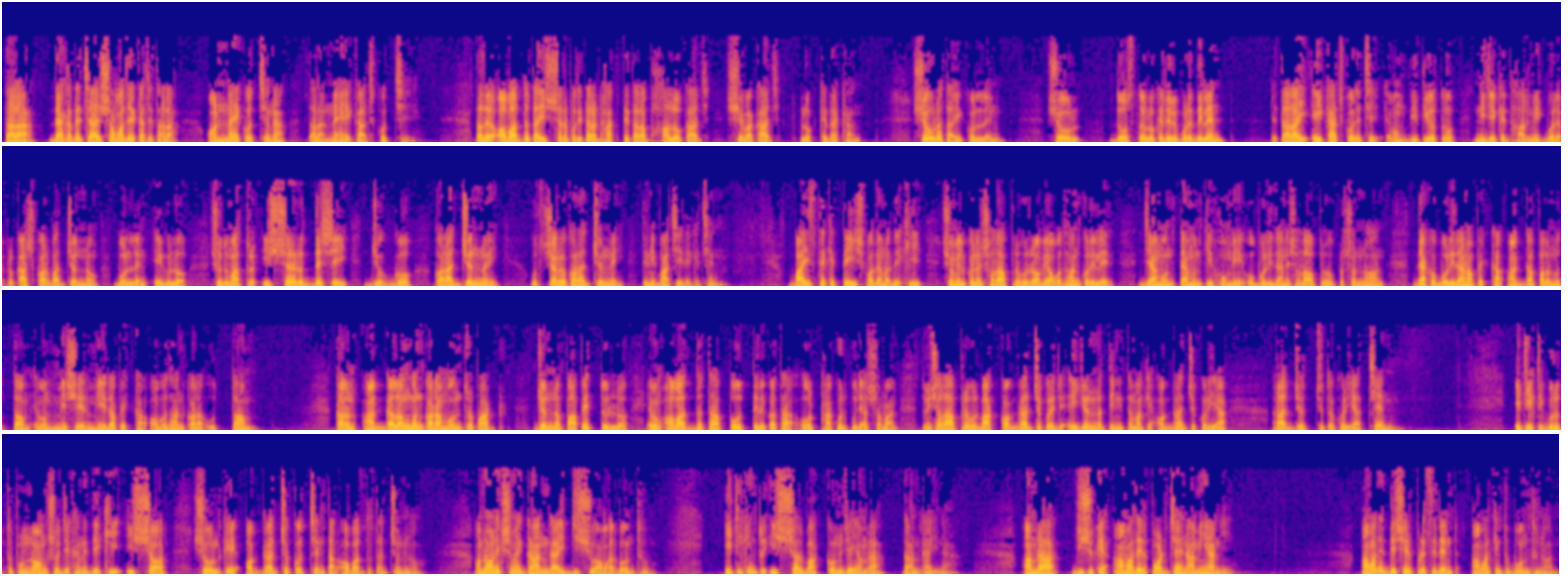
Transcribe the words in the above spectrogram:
তারা দেখাতে চায়, সমাজের কাছে তারা অন্যায় করছে না, তারা ন্যায় কাজ করছে। তাদের অবাধ্যতা ঈশ্বরের প্রতি তারা ঢাকতে তারা ভালো কাজ, সেবা কাজ লোককে দেখান। শৌল তাই করলেন। শৌল দোস্ত লোকেদের উপরে দিলেন যে তারাই এই কাজ করেছে এবং দ্বিতীয়ত নিজেকে ধার্মিক বলে প্রকাশ করবার জন্য বললেন, এগুলো শুধুমাত্র ঈশ্বরের উদ্দেশ্যেই যোগ্য করার জন্যই, উৎসর্গ করার জন্যই তিনি বাঁচিয়ে রেখেছেন। বাইশ থেকে তেইশ পদে আমরা দেখি, সমীল করলেন সদাপ্রভুর রবে অবধান করিলে যেমন তেমন কি হোমে ও বলিদানে সদাপ্রভু প্রসন্ন হন। দেখো, বলিদান অপেক্ষা, আজ্ঞা পালন উত্তম এবং মেষের মেদ অপেক্ষা অবধান করা উত্তম। কারণ আজ্ঞা লঙ্ঘন করা মন্ত্রপাঠ জন্য পাপের তুল্য এবং অবাধ্যতা, পৌত্তলিকতা ও ঠাকুর পূজার সমান। তুমি সদাপ্রভুর বাক্য অগ্রাহ্য করেছ, এই জন্য তিনি তোমাকে অগ্রাহ্য করিয়া রাজ্যচ্যুত করিয়াছেন। এটি একটি গুরুত্বপূর্ণ অংশ যেখানে দেখি ঈশ্বর শৌলকে অগ্রাহ্য করছেন তার অবাধ্যতার জন্য। আমরা অনেক সময় গান গাই, যিশু আমার বন্ধু। এটি কিন্তু ঈশ্বর বাক্য অনুযায়ী আমরা গান গাই না। আমরা যিশুকে আমাদের পর্যায়ে নামিয়ে আনি। আমাদের দেশের প্রেসিডেন্ট আমার কিন্তু বন্ধু নন।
